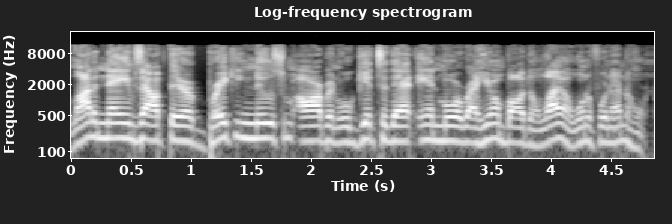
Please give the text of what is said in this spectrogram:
A lot of names out there. Breaking news from Auburn. We'll get to that and more right here on Ball Don't Lie on 104.9 The Horn.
